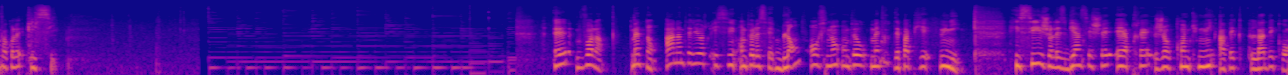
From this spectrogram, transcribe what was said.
Va coller ici. Et voilà. Maintenant, à l'intérieur, ici, on peut laisser blanc ou sinon, on peut mettre des papiers unis. Ici, je laisse bien sécher et après, je continue avec la déco.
